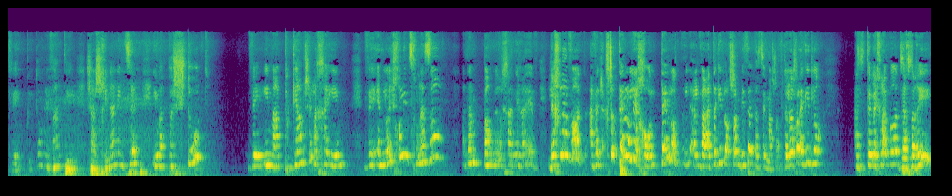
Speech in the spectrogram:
ופתאום הבנתי שהשכינה נמצאת עם הפשטות ועם הפגם של החיים, והם לא יכולים, צריכים לעזור. אדם בא אומר לך, אני רעב, לך לעבוד, אבל עכשיו תן לו לאכול, תן לו הלוואה, תגיד לו עכשיו מזה תעשה משהו, אתה לא יכול להגיד לו, אז תלך לעבוד, זה אכזרי,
